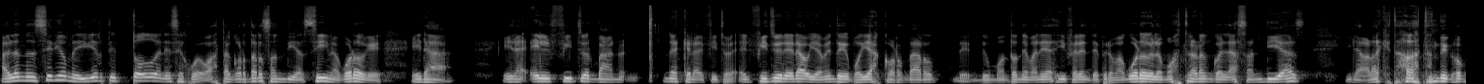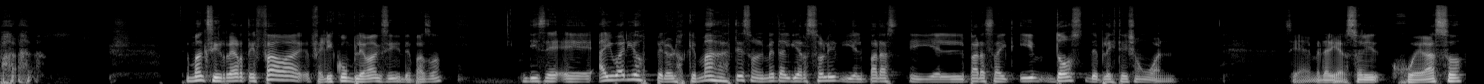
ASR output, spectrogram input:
Hablando en serio, me divierte todo en ese juego, hasta cortar sandías. Sí, me acuerdo que era, era el feature, no, es que era el feature, el feature era obviamente que podías cortar de, de un montón de maneras diferentes, pero me acuerdo que lo mostraron con las sandías y la verdad es que estaba bastante copada. Maxi Rearte Fava, feliz cumple Maxi, de paso. Dice, eh, hay varios, pero los que más gasté son el Metal Gear Solid y el, Paras y el Parasite Eve 2 de PlayStation 1. Sí, el Metal Gear Solid, juegazo.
